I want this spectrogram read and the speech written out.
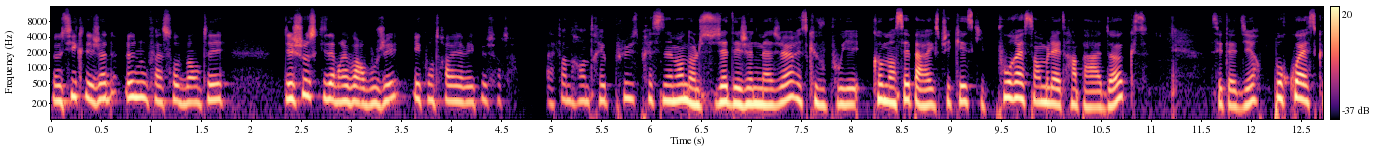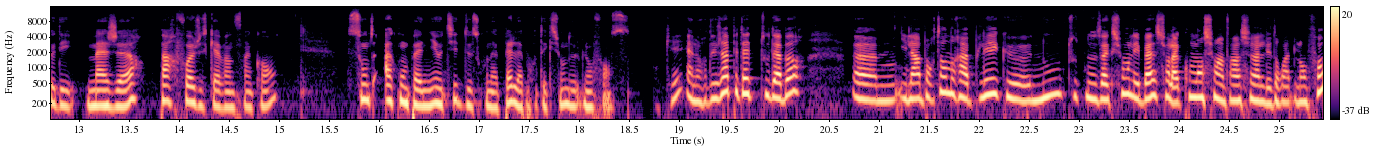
mais aussi que les jeunes, eux, nous fassent augmenter des choses qu'ils aimeraient voir bouger et qu'on travaille avec eux sur ça. Afin de rentrer plus précisément dans le sujet des jeunes majeurs, est-ce que vous pourriez commencer par expliquer ce qui pourrait sembler être un paradoxe? C'est-à-dire, pourquoi est-ce que des majeurs, parfois jusqu'à 25 ans, sont accompagnés au titre de ce qu'on appelle la protection de l'enfance? Ok, alors déjà, peut-être tout d'abord, euh, il est important de rappeler que nous, toutes nos actions, les basent sur la Convention internationale des droits de l'enfant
